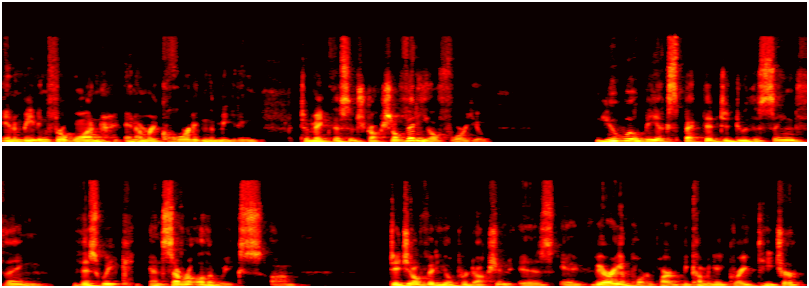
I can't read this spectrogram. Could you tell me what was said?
in a meeting for one, and I'm recording the meeting to make this instructional video for you. You will be expected to do the same thing this week and several other weeks. Um, digital video production is a very important part of becoming a great teacher.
